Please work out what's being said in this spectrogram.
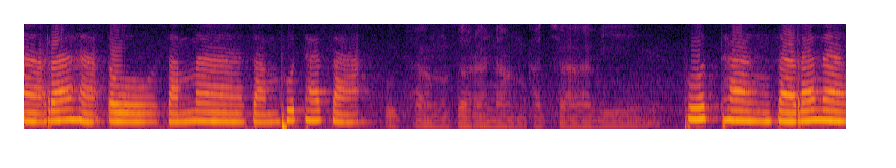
อะระหะโต สัมมาสัมพุทธัสสะ พุทธังสรนังคัจฉามิ พุทธังสารนัง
